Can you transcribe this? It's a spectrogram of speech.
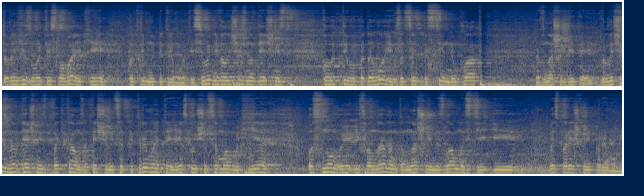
дорогі золоті слова, які потрібно підтримувати. Сьогодні величезна вдячність колективу педагогів за цей безцінний вклад в наших дітей. Величезна вдячність батькам за те, що ви це підтримуєте. Я скажу, що це, мабуть, є основою і фундаментом нашої незламності і безперечної перемоги.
